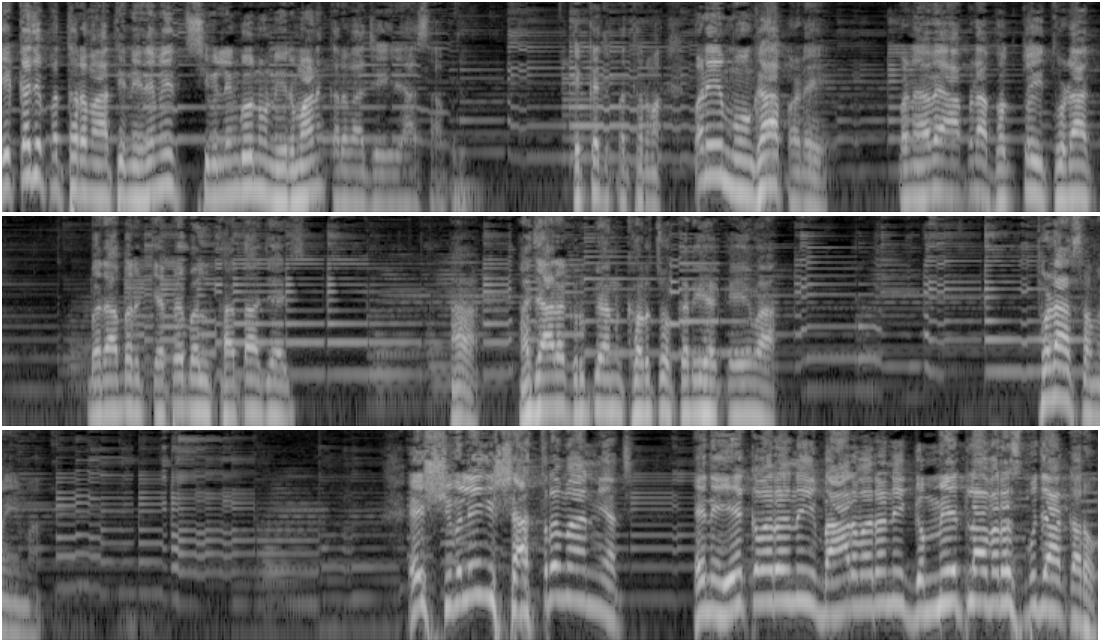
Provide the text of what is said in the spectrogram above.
એક જ પથ્થરમાંથી નિર્મિત શિવલિંગોનું નિર્માણ કરવા જઈ રહ્યા છે આપણે. એક જ પથ્થરમાં. પણ એ મોંઘા પડે. પણ હવે આપણા ભક્તો થોડાક બરાબર કેપેબલ થતા જાય. છે હા. હજારક રૂપિયાનો ખર્ચો કરી શકે એવા. થોડા સમયમાં. એ શિવલિંગ શાસ્ત્ર માન્ય છે. એને એક વર્ષ નહીં બાર વર્ષ નહીં ગમે એટલા વર્ષ પૂજા કરો.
